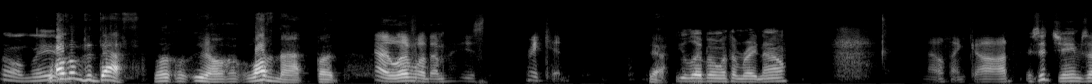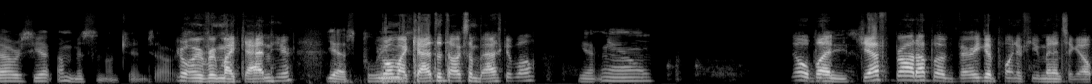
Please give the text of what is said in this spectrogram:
Oh man. Love him to death. You know, love Matt, but Yeah, I live with him. He's a great kid. Yeah, you living with him right now? No, thank God. Is it James hours yet? I'm missing on James hours. You want me to bring my cat in here? Yes, please. You want my cat to talk some basketball? Yeah, meow. No, but Please. Jeff brought up a very good point a few minutes ago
